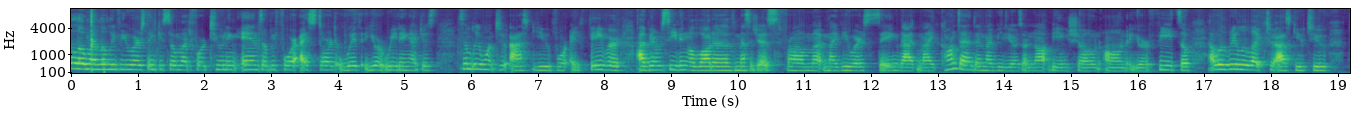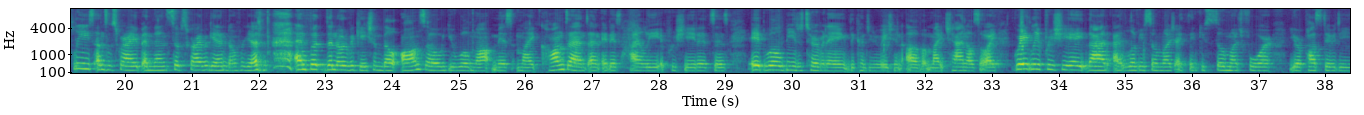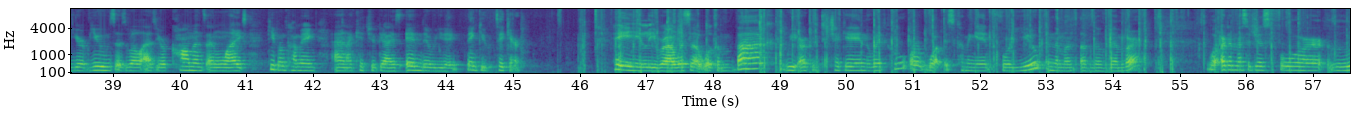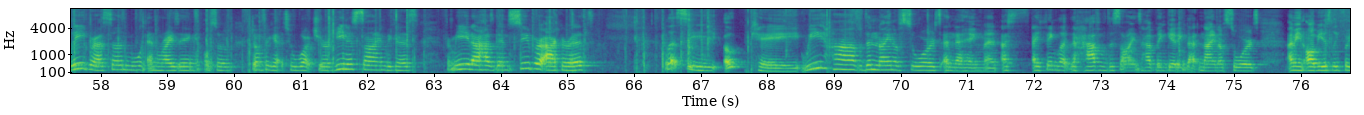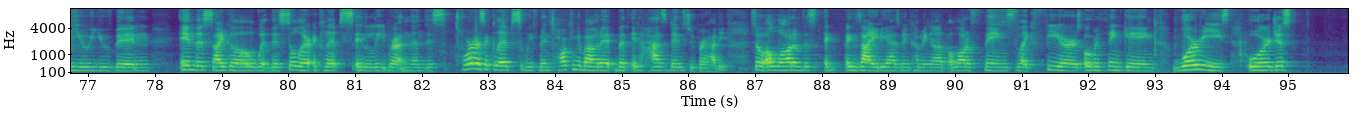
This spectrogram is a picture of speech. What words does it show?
Hello, my lovely viewers. Thank you so much for tuning in. So, before I start with your reading, I just simply want to ask you for a favor. I've been receiving a lot of messages from my viewers saying that my content and my videos are not being shown on your feed. So, I would really like to ask you to please unsubscribe and then subscribe again, don't forget, and put the notification bell on so you will not miss my content. And it is highly appreciated since it will be determining the continuation of my channel. So I greatly appreciate that. I love you so much. I thank you so much for your positivity, your views, as well as your comments and likes. Keep on coming, and I catch you guys in the reading. Thank you. Take care. Hey Libra, what's up? Welcome back. We are going to check in with who or what is coming in for you in the month of November. What are the messages for Libra, Sun, Moon, and Rising? And also, don't forget to watch your Venus sign because for me that has been super accurate. Let's see. Okay, we have the Nine of Swords and the Hangman. I, I think like the half of the signs have been getting that Nine of Swords I mean, obviously for you, you've been in this cycle with this solar eclipse in Libra and then this Taurus eclipse. We've been talking about it, but it has been super heavy. So a lot of this anxiety has been coming up, a lot of things like fears, overthinking, worries, or just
